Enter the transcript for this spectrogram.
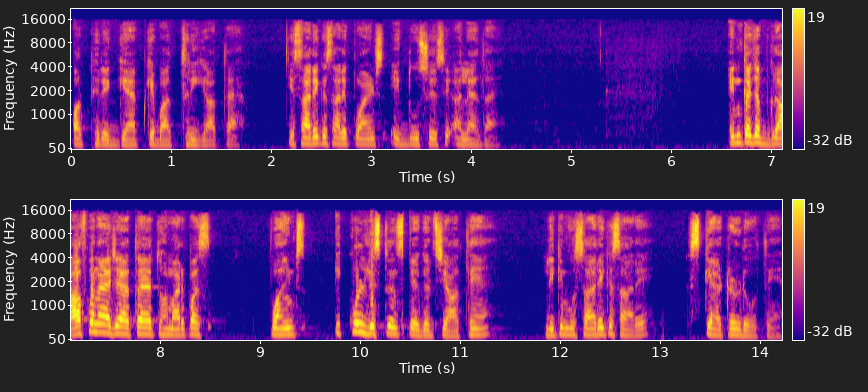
اور پھر ایک گیپ کے بعد تھری آتا ہے یہ سارے کے سارے پوائنٹس ایک دوسرے سے علیحدہ ہیں ان کا جب گراف بنایا جاتا ہے تو ہمارے پاس پوائنٹس اکول ڈسٹینس پہ اگرچہ آتے ہیں لیکن وہ سارے کے سارے اسکیٹرڈ ہوتے ہیں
